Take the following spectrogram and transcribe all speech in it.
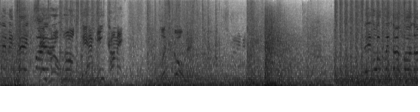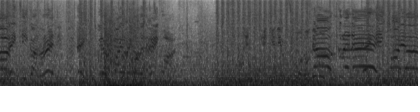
Enemy tank fire! Central road! We have incoming! Let's go, man. They've opened up on us! AT gun ready! Hey, we are firing on the tank! En- Engineer squad on the Down! Grenade! Taking fire!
